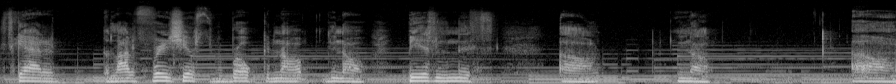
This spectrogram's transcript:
scattered. A lot of friendships were broken up. You know, business. Uh, you know, um,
